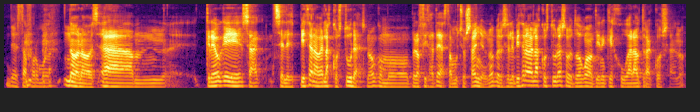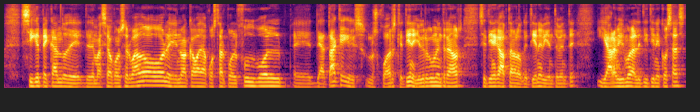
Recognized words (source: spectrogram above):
de esta fórmula? No, no, creo que o sea, se le empiezan a ver las costuras, ¿no? Como, pero fíjate, hasta muchos años, ¿no? Pero se le empiezan a ver las costuras sobre todo cuando tiene que jugar a otra cosa, ¿no? Sigue pecando de, de demasiado conservador, eh, no acaba de apostar por el fútbol eh, de ataque, que es los jugadores que tiene. Yo creo que un entrenador se tiene que adaptar a lo que tiene, evidentemente, y ahora mismo el Atleti tiene cosas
